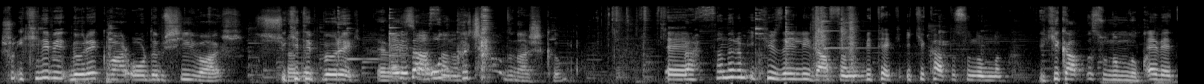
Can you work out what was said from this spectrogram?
Şu ikili bir börek var, orada bir şey var. İki tip börek. Evet, Sen onu aslanım. kaça aldın aşkım? Ee, sanırım 250 idi aslanım. Bir tek iki katlı sunumluk. İki katlı sunumluk. Evet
